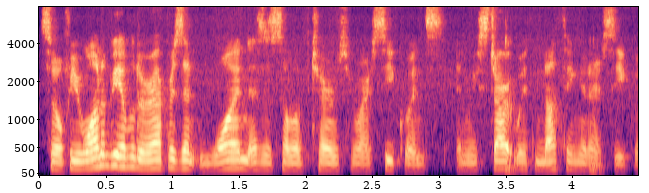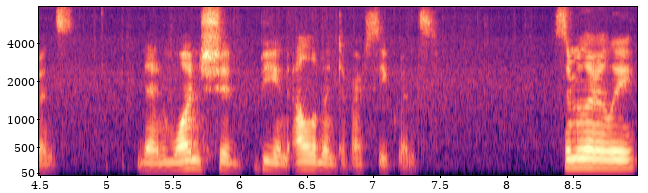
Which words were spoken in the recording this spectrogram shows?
So if we want to be able to represent 1 as a sum of terms from our sequence, and we start with nothing in our sequence, then 1 should be an element of our sequence. Similarly,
